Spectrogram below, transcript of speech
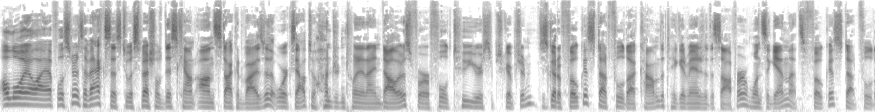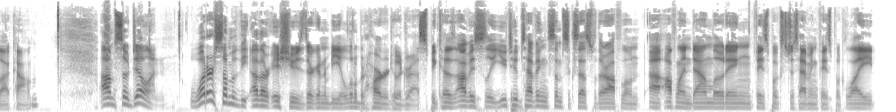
All loyal IF listeners have access to a special discount on Stock Advisor that works out to $129 for a full two year subscription. Just go to focus.fool.com to take advantage of this offer. Once again, that's focus.fool.com. Um, so, Dylan, what are some of the other issues they're going to be a little bit harder to address? Because obviously, YouTube's having some success with their offline uh, offline downloading. Facebook's just having Facebook Lite.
